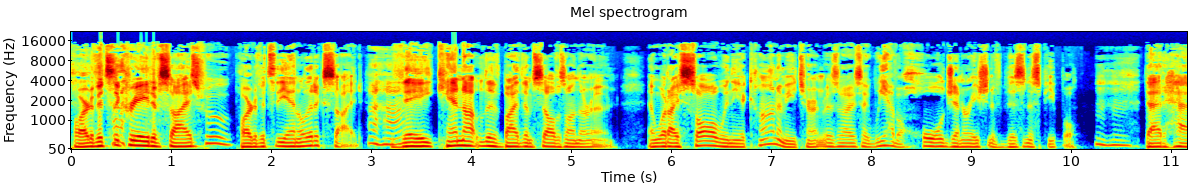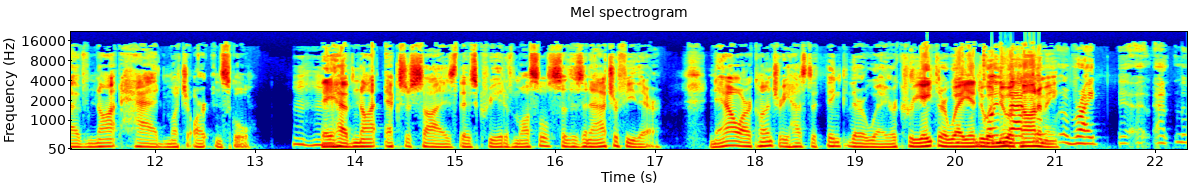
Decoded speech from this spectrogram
Part of it's the creative side. True. Part of it's the analytic side. Uh-huh. They cannot live by themselves on their own. And what I saw when the economy turned was I said we have a whole generation of business people Mm-hmm. that have not had much art in school. They have not exercised those creative muscles, so there's an atrophy there. Now our country has to think their way or create their way into a new back economy. right. Uh, uh,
